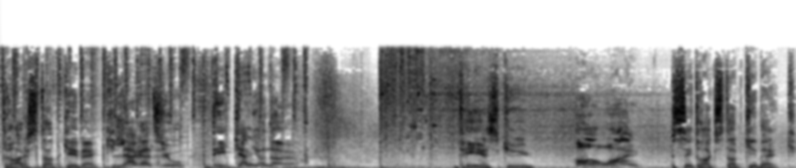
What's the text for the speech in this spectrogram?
Truck Stop Québec, la radio des camionneurs. TSQ. Oh ouais? C'est Truck Stop Québec.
